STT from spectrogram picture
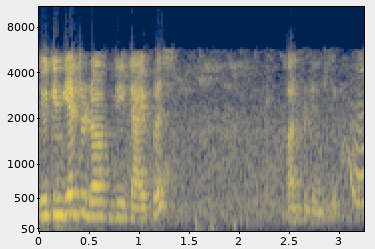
You can get rid of the diapers confidently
